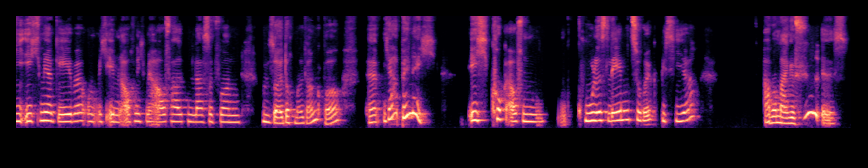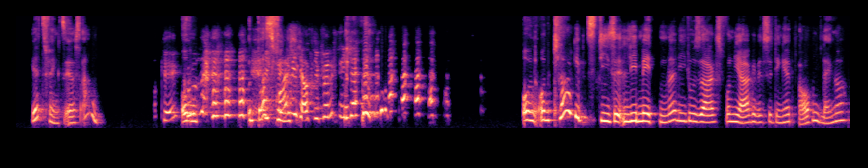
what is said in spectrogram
die ich mir gebe und mich eben auch nicht mehr aufhalten lasse von, sei doch mal dankbar. Äh, ja, bin ich. Ich guck auf ein cooles Leben zurück bis hier. Aber mein Gefühl ist, jetzt fängt es erst an. Okay, cool. Und, und das ich freue mich auf die 50 und, und klar gibt es diese Limiten, ne, die du sagst, von ja, gewisse Dinge brauchen länger.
